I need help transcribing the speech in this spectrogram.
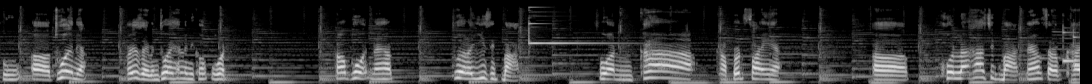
ถุงเอ่อถ้วยเนี่ยเขาจะใส่เป็นถ้วยให้แล้วมีข้าวโพดข้าวโพดนะครับ ถ้วยละ 20 บาท ส่วนค่าขับรถไฟเนี่ยคนละ 50 บาทนะครับสำหรับใคร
